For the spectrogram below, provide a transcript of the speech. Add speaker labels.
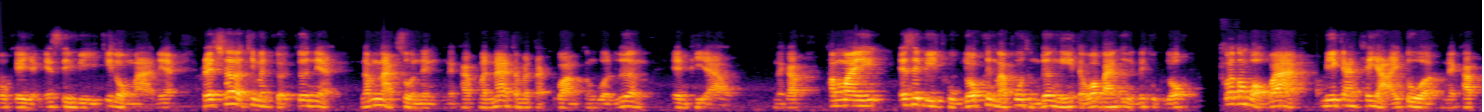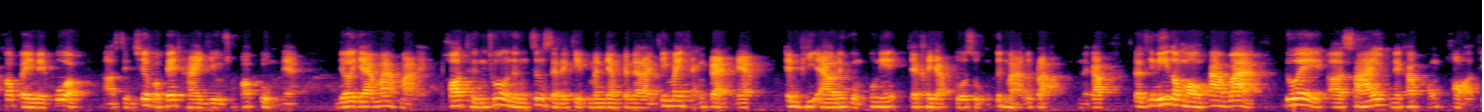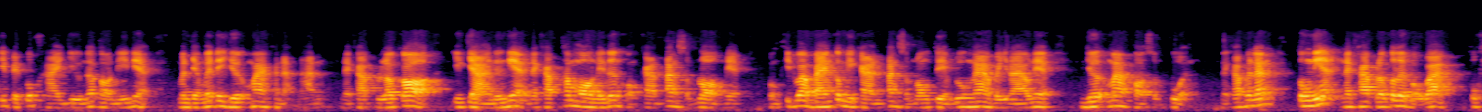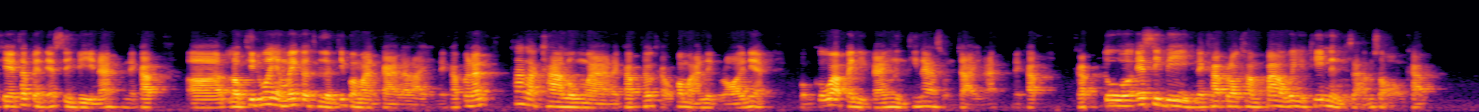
Speaker 1: โอเคอย่าง SCB ที่ลงมาเนี่ย pressure ที่มันเกิดขึ้นเนี่ยน้ำหนักส่วนหนึ่งนะครับมันน่าจะมาจากความกังวลเรื่อง NPL นะครับทำไม SCB ถูกยกขึ้นมาพูดถึงเรื่องนี้ แต่ว่าแบงก์อื่นไม่ถูกยก ก็ต้องบอกว่ามีการขยายตัวนะครับเข้าไปในพวกสินเชื่อประเภท high yield เฉพาะกลุ่มเนี่ยเยอะแยะมากมาย พอถึงช่วงหนึ่งซึ่งเศรษฐกิจมันยังเป็นอะไรที่ไม่แข็งแกร่งเนี่ย NPL ในกลุ่มพวกนี้จะขยับตัวสูงขึ้นมาหรือเปล่านะครับแต่ทีนี้เรามองภาพว่า ด้วยไซส์นะครับของพอร์ตที่เป็นพวก high yield ณตอนนี้เนี่ยมันยังไม่ได้เยอะมากขนาดนั้นนะครับแล้วก็อีกอย่างหนึ่งเนี่ยนะครับถ้ามองในเรื่องของการตั้งสำรองเนี่ยผมคิดว่าแบงก์ก็มีการตั้งสำรองเตรียมล่วงหน้าไปแล้วเนี่ยเยอะมากพอสมควรนะครับเพราะฉะนั้นตรงนี้นะครับเราก็เลยบอกว่าโอเคถ้าเป็น SCB นะนะครับเราคิดว่ายังไม่กระเทือนที่ประมาณการอะไรนะครับเพราะฉะนั้นถ้าราคาลงมานะครับแถวๆประมาณ 100เนี่ยผมก็ว่าเป็นอีกแบงก์หนึ่งที่น่าสนใจนะนะครับ ครับตัว SCB นะครับเราทำเป้าไว้อยู่ที่ 132 ครับ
